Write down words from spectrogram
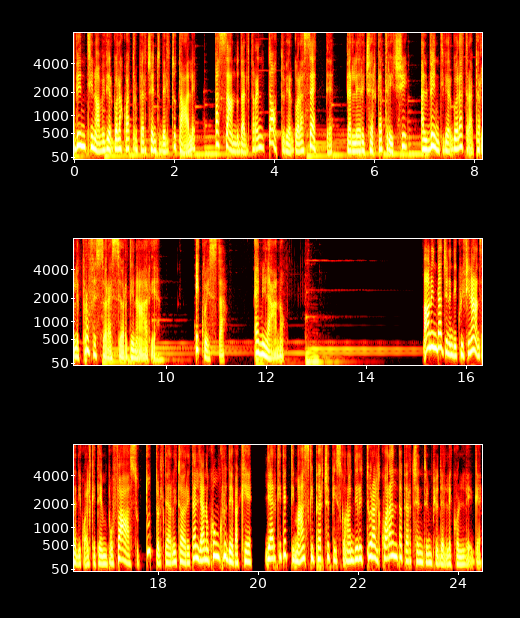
29,4% del totale, passando dal 38,7% per le ricercatrici al 20,3% per le professoresse ordinarie. E questa è Milano. Ma un'indagine di Quifinanza di qualche tempo fa su tutto il territorio italiano concludeva che gli architetti maschi percepiscono addirittura il 40% in più delle colleghe.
